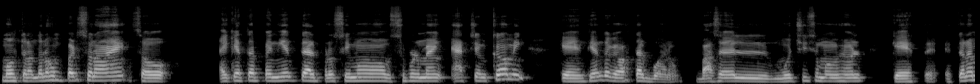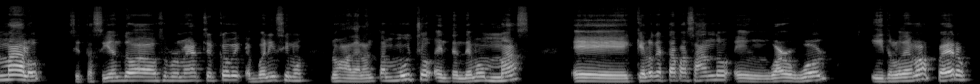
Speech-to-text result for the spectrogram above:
mostrándonos un personaje, so hay que estar pendiente al próximo Superman Action Comic, que entiendo que va a estar bueno. Va a ser muchísimo mejor que este. Esto no es malo. Si está siguiendo a Superman Action Comic, es buenísimo. Nos adelantan mucho, entendemos más eh, qué es lo que está pasando en War World y todo lo demás, pero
